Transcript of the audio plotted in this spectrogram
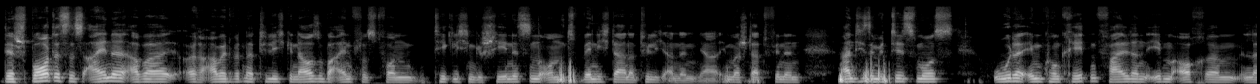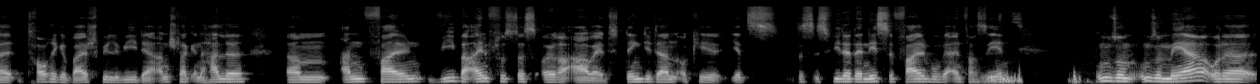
Der Sport ist das eine, aber eure Arbeit wird natürlich genauso beeinflusst von täglichen Geschehnissen und wenn ich da natürlich an den ja immer stattfindenden Antisemitismus oder im konkreten Fall dann eben auch ähm, traurige Beispiele wie der Anschlag in Halle ähm, anfallen, wie beeinflusst das eure Arbeit? Denkt ihr dann, okay, jetzt das ist wieder der nächste Fall, wo wir einfach sehen, umso, umso mehr oder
